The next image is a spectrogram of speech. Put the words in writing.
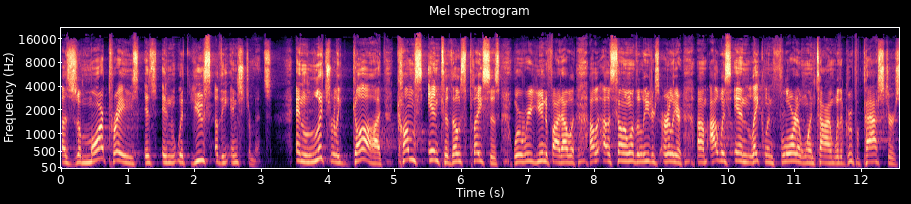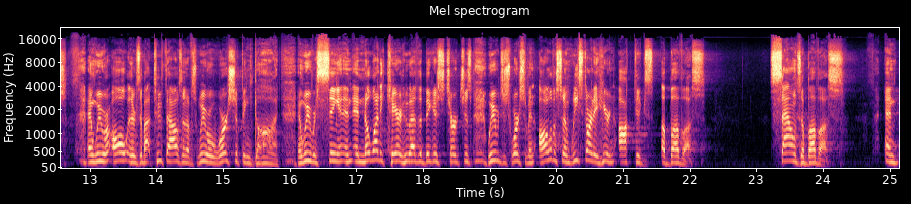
A Zamar praise is in with use of the instruments. And literally, God comes into those places where we're unified. I was, I was telling one of the leaders earlier, um, I was in Lakeland, Florida one time with a group of pastors, and we were all, there's about 2,000 of us. We were worshiping God, and we were singing, and, and nobody cared who had the biggest churches. We were just worshiping. All of a sudden, we started hearing octaves above us, sounds above us. And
